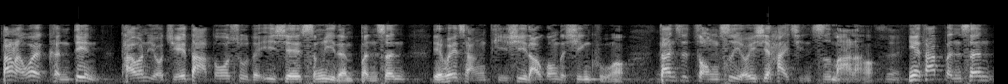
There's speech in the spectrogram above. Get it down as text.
当然我也肯定台湾有绝大多数的一些生意人本身也非常体恤劳工的辛苦哦。但是总是有一些害群之马了哈。是。因为他本身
